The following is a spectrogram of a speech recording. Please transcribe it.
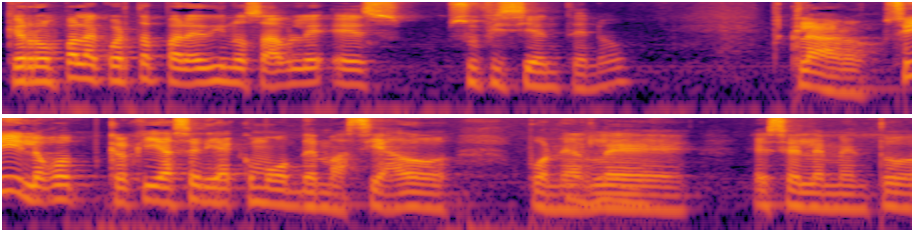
que rompa la cuarta pared y nos hable es suficiente, ¿no? Claro, sí, luego creo que ya sería como demasiado ponerle ese elemento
